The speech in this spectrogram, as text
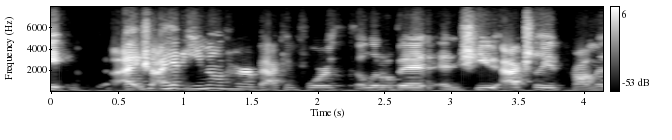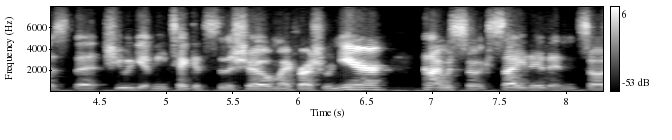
I, I had emailed her back and forth a little bit, and she actually had promised that she would get me tickets to the show my freshman year. And I was so excited. And so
